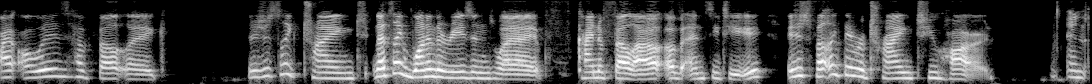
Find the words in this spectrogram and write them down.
I always have felt like they're just like trying to. That's like one of the reasons why I f- kind of fell out of NCT. It just felt like they were trying too hard. And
